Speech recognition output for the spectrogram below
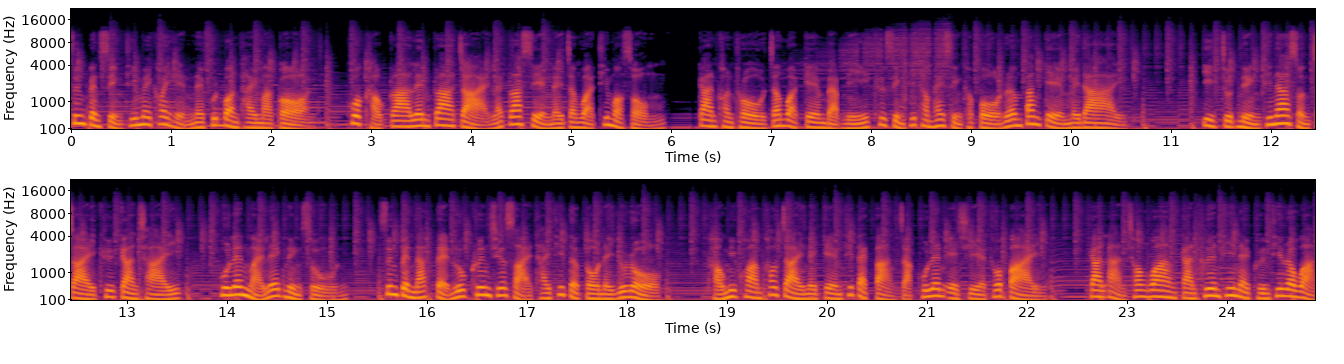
ซึ่งเป็นสิ่งที่ไม่ค่อยเห็นในฟุตบอลไทยมาก่อน พวกเขากล้าเล่นกล้าจ่ายและกล้าเสี่ยงในจังหวะที่เหมาะสม การคอนโทรลจังหวะเกมแบบนี้คือสิ่งที่ทำให้สิงคโปร์เริ่มตั้งเกมไม่ได้ อีกจุดหนึ่งที่น่าสนใจคือการใช้ผู้เล่นหมายเลข 10 ซึ่งเป็นนักเตะลูกครึ่งเชื้อสายไทยที่เติบโตในยุโรป เขามีความเข้าใจในเกมที่แตกต่างจากผู้เล่นเอเชียทั่วไป การอ่านช่องว่างการเคลื่อนที่ในพื้นที่ระหว่าง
